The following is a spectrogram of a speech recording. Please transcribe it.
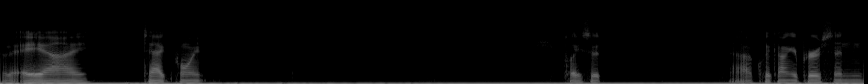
Go to AI, tag point, place it uh, click on your person,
